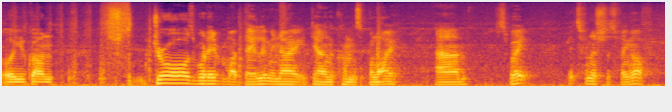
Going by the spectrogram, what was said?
or you've gone drawers, whatever it might be, let me know down in the comments below. Um, sweet, let's finish this thing off.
